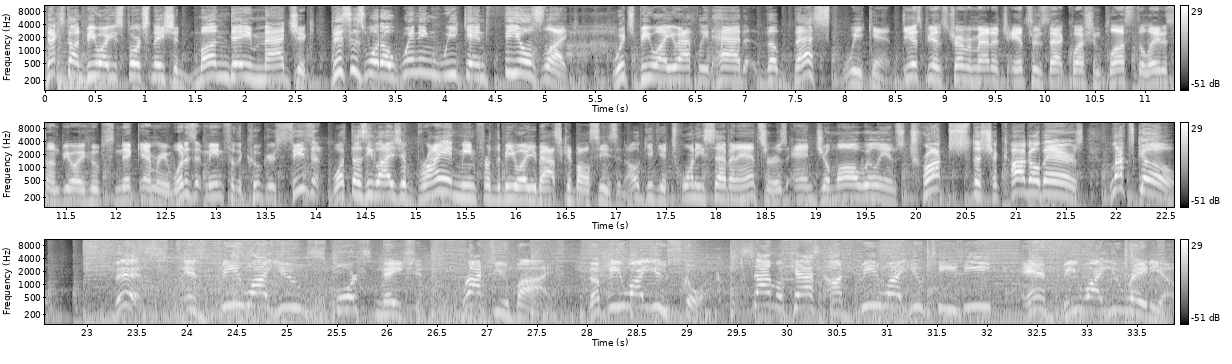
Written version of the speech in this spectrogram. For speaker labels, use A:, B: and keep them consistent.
A: Next on BYU Sports Nation, Monday Magic. This is what a winning weekend feels like. Which BYU athlete had the best weekend?
B: ESPN's Trevor Matich answers that question, plus the latest on BYU Hoops, Nick Emery. What does it mean for the Cougars season?
A: What does Elijah Bryant mean for the BYU basketball season? I'll give you 27 answers, and Jamaal Williams trucks the Chicago Bears. Let's go!
C: This is BYU Sports Nation, brought to you by The BYU Store, simulcast on BYU TV and BYU Radio.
